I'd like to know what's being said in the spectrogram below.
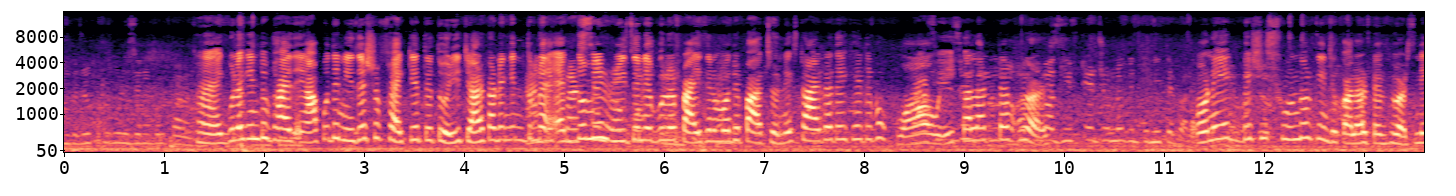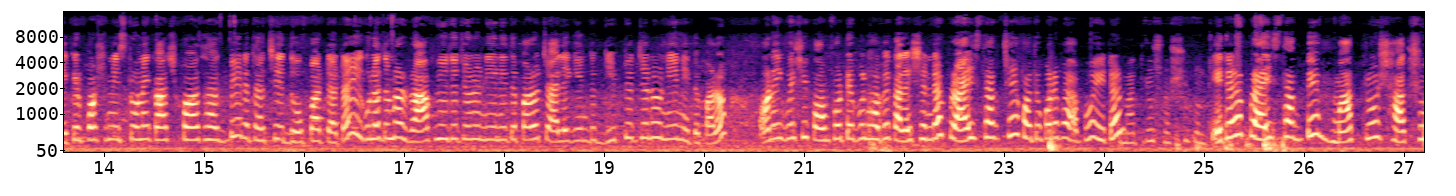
আমরা যতটুকু রিজনেবল পাওয়া হ্যাঁ এগুলো কিন্তু ভাই আপুদের নিজস্ব ফ্যাক্টরিতে তৈরি যার কারণে কিন্তু তোমরা একদমই রিজনেবল প্রাইসের মধ্যে পাচ্ছ। নেক্সট আরেকটা দেখিয়ে দেবো। ওয়াও এই কালারটা ভিউয়ার্স গিফটের জন্য কিন্তু নিতে পারে। অনেক বেশি সুন্দর কিন্তু কালারটা ভিউয়ার্স নেকের পশনে স্টোনে কাজ করা থাকবে এটা থাকছে দোপাট্টাটা। এগুলো তোমরা রাফ ইউজের জন্য নিয়ে নিতে পারো চাইলে কিন্তু গিফটের জন্য নিয়ে নিতে পারো। অনেক বেশি কমফোর্টেবল হবে কালেকশনটা প্রাইস থাকছে কত করে আপু এটার? মাত্র সাতশো পঞ্চাশ। এটারও প্রাইস থাকবে মাত্র সাতশো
